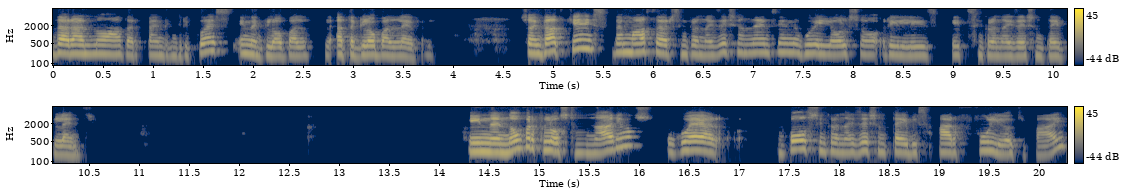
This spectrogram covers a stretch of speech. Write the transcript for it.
there are no other pending requests in a global, at a global level. So in that case, the master synchronization engine will also release its synchronization table entry. In an overflow scenarios where both synchronization tables are fully occupied,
